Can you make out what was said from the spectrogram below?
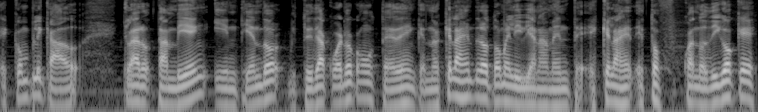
es complicado. Claro, también, y entiendo, estoy de acuerdo con ustedes en que no es que la gente lo tome livianamente, es que la gente, esto, cuando digo que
